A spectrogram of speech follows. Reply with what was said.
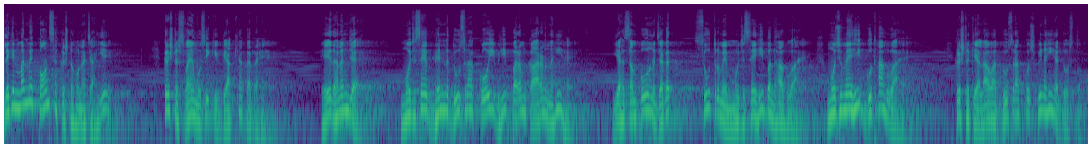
लेकिन मन में कौन सा कृष्ण होना चाहिए? कृष्ण स्वयं उसी की व्याख्या कर रहे हैं। हे धनंजय, मुझसे भिन्न दूसरा कोई भी परम कारण नहीं है। यह संपूर्ण जगत सूत्र में मुझसे ही बंधा हुआ है, मुझमें ही गुथा हुआ है। कृष्ण के अलावा दूसरा कुछ भी नहीं है, दोस्तों।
